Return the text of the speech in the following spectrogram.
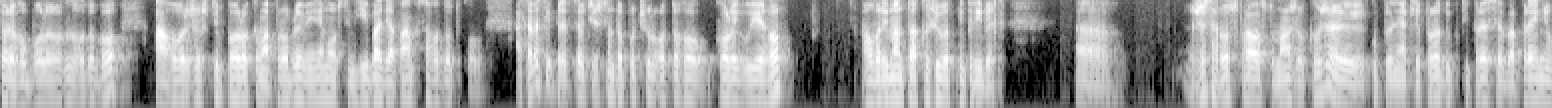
ktorého bolelo dlhodobo a hovorí, že už tým pol roka má problémy, nemohol s tým hýbať a pán sa ho dotkol. A teraz si predstavte, že som dopočul od toho kolegu jeho a hovorím vám to ako životný príbeh. Eh, že sa rozprával s tou manželkou, že kúpil nejaké produkty pre seba, pre ňu.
